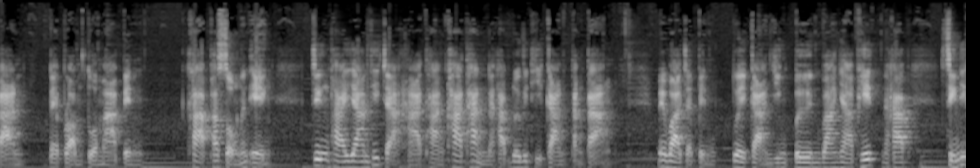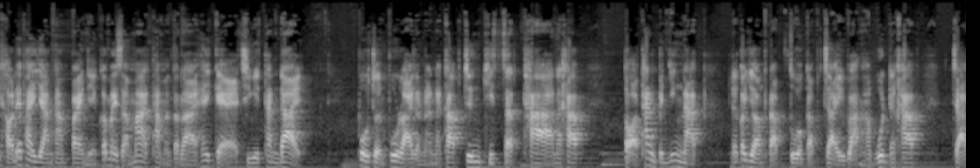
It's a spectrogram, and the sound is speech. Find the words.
การ ได้ปลอมตัวมาเป็นคราบพระสงฆ์นั่นเอง จึงพยายามที่จะหาทางฆ่าท่านนะครับ ด้วยวิธีการต่างๆ ไม่ว่าจะเป็น ด้วยการยิงปืนวางยาพิษนะครับ สิ่งที่เขาได้พยายามทำไปเนี่ยก็ไม่สามารถทำอันตรายให้แก่ชีวิตท่านได้ พวกโจรผู้ร้ายเหล่านั้นนะครับ จึงคิดศรัทธานะครับ ต่อท่านเป็นยิ่งนัก แล้วก็ยอมกลับตัวกลับใจวางอาวุธนะครับ จาก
